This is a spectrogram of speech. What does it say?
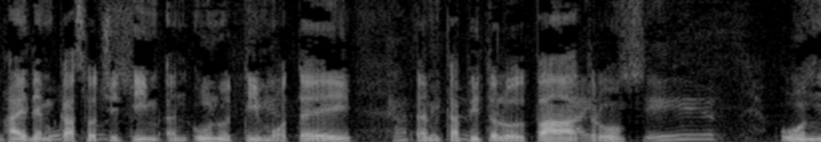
Haidem ca să o citim în 1 Timotei, în capitolul 4, un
